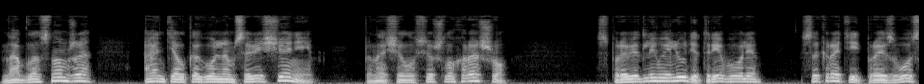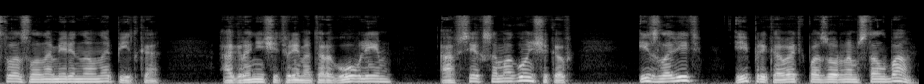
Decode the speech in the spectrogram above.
На областном же антиалкогольном совещании поначалу все шло хорошо. Справедливые люди требовали сократить производство злонамеренного напитка, ограничить время торговли им, а всех самогонщиков изловить и приковать к позорным столбам.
